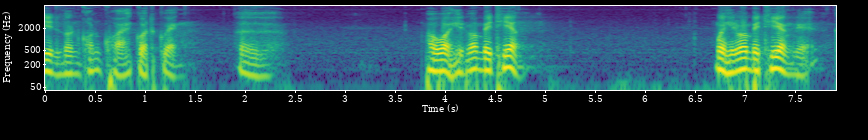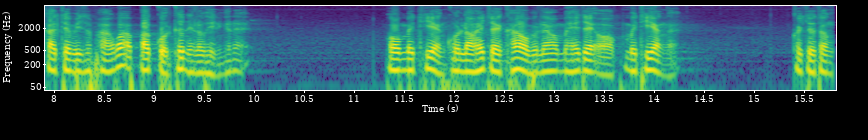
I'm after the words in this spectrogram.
ดิ้นรนค้นขวายกดแกว่ง เออ เพราะว่าเห็นว่าไม่เที่ยง เมื่อเห็นว่าไม่เที่ยงเนี่ยการจะมีสภาวะปรากฏขึ้นให้เราเห็นก็ได้พอไม่เที่ยงคนเราให้ใจเข้าไปแล้วไม่ให้ใจออกไม่เที่ยงอะ ก็จะต้อง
